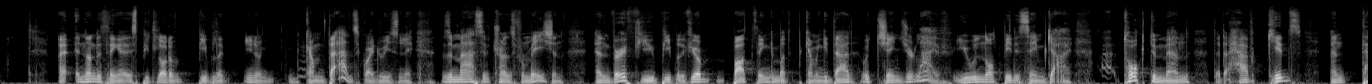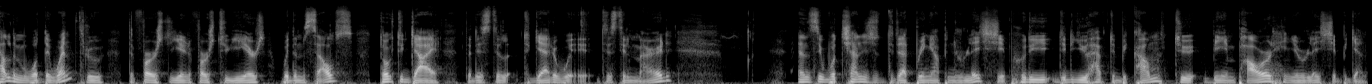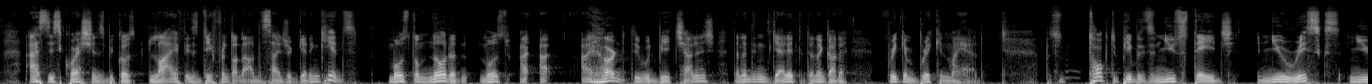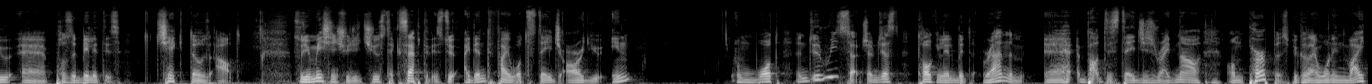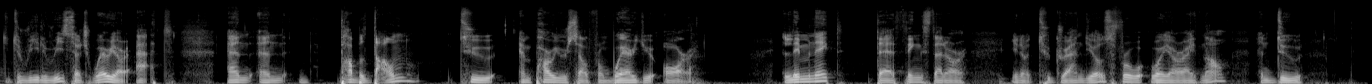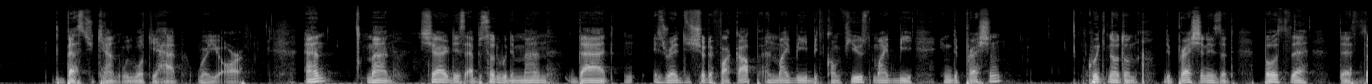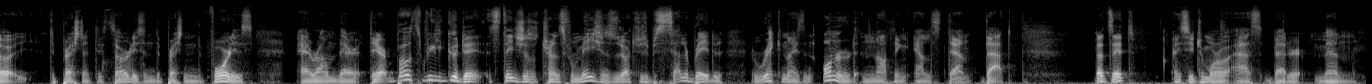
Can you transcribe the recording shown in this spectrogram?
Uh, another thing, I speak to a lot of people that you know become dads quite recently. There's a massive transformation, and very few people, if you're about thinking about becoming a dad, would change your life. You will not be the same guy. Uh, talk to men that have kids and tell them what they went through the first year, the first two years with themselves. Talk to a guy that is still together, with, is still married and see what challenges did that bring up in the relationship? Who do you, did you have to become to be empowered in your relationship again? Ask these questions because life is different on the other side. You're getting kids. Most don't know that. Most I, I, I heard it would be a challenge. Then i didn't get it. Then i got a freaking brick in my head. So talk to people. It's a new stage new risks new uh, possibilities. Check those out. So your mission should you choose to accept it is to identify what stage are you in and what and do research. I'm just talking a little bit random uh, about the stages right now on purpose because I want to invite you to really research where you're at and and double down to empower yourself from where you are. Eliminate the things that are you know too grandiose for where you are right now and do the best you can with what you have where you are. And man, share this episode with a man that is ready to shut the fuck up and might be a bit confused, might be in depression. Quick note on depression is that both the the thir- depression at the 30s and depression in the 40s around there they are both really good They're stages of transformation so they are to be celebrated recognized and honored and nothing else than that. That's it. I see tomorrow as better men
